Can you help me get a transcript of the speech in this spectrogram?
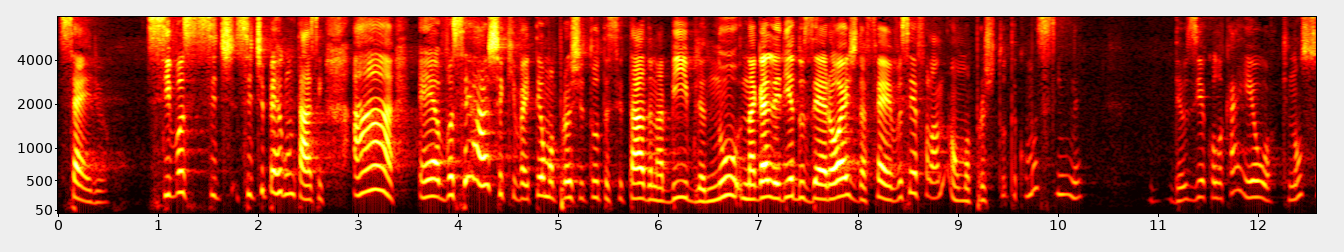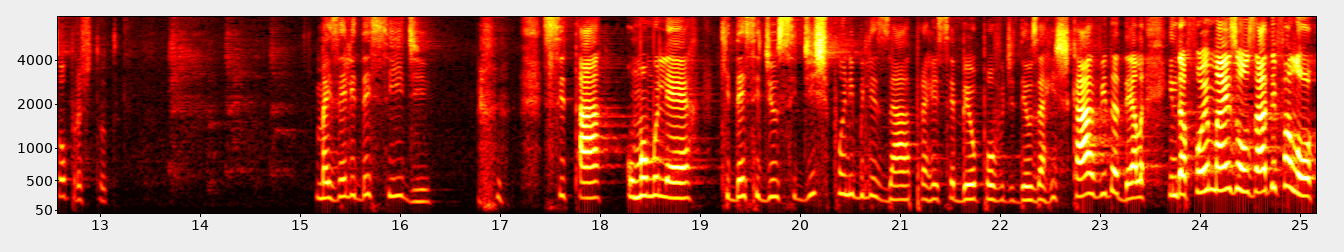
Sério. Se, você, se te perguntassem, ah, é, você acha que vai ter uma prostituta citada na Bíblia, no, na galeria dos heróis da fé? Você ia falar, não, uma prostituta, como assim, né? Deus ia colocar eu, ó, que não sou prostituta. Mas ele decide citar uma mulher que decidiu se disponibilizar para receber o povo de Deus, arriscar a vida dela. Ainda foi mais ousada e falou:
